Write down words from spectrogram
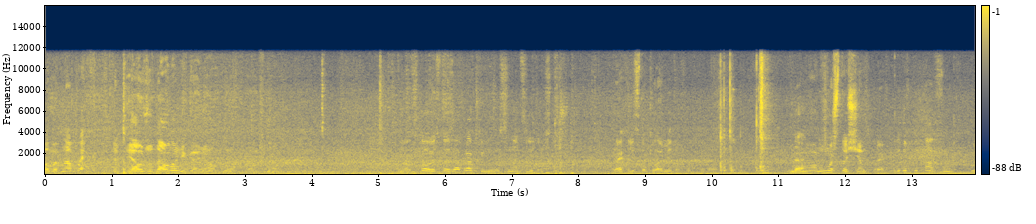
опыт на. Я уже давно не гонял, да. Ну, с той, заправки мы 18 литров слушали. Проехали 100 километров. Да? Ну, может, 100 с чем-то проехали. Литров 15 ну.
